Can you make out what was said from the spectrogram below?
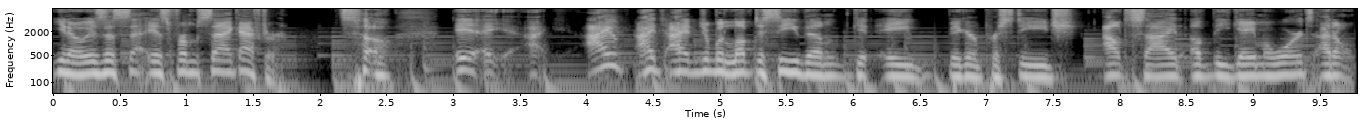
you know, is a is from SAG-AFTRA. So, it, I, I I I would love to see them get a bigger prestige outside of the Game Awards. I don't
